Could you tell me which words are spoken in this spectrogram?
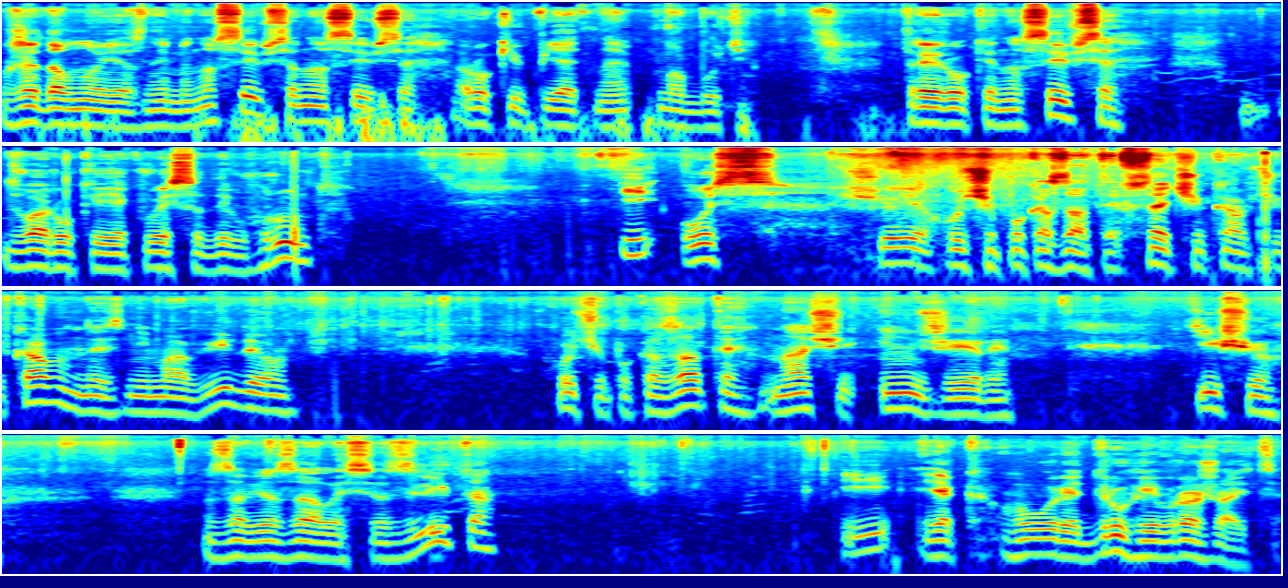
вже давно я з ними носився, носився, років 5, мабуть. Три роки носився, два роки як висадив ґрунт. І ось що я хочу показати. Все чекав, чекав, не знімав відео. Хочу показати наші інжири. Ті, що зав'язалися з літа. І, як говорять, другий врожай це.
